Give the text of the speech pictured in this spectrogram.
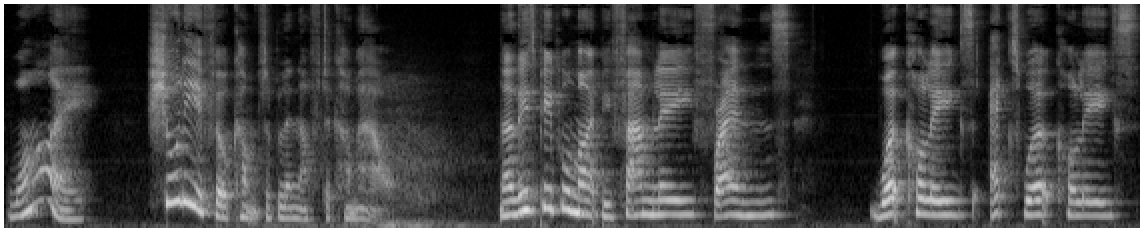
Why? Surely you feel comfortable enough to come out. Now, these people might be family, friends, work colleagues, ex work colleagues,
